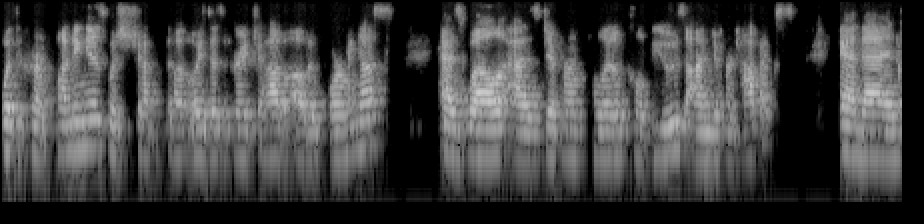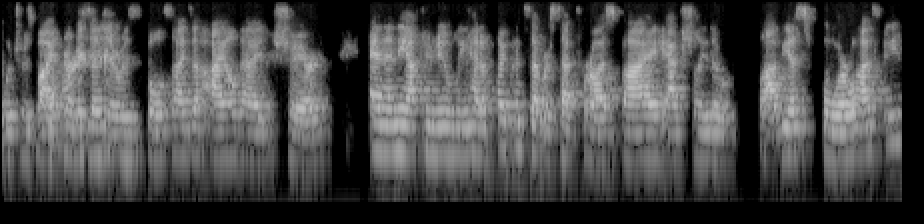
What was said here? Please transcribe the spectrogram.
what the current funding is, which Jeff uh, always does a great job of informing us, as well as different political views on different topics. And then, which was bipartisan, there was both sides of the aisle that I shared. And in the afternoon, we had appointments that were set for us by actually the lobbyists for WASB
